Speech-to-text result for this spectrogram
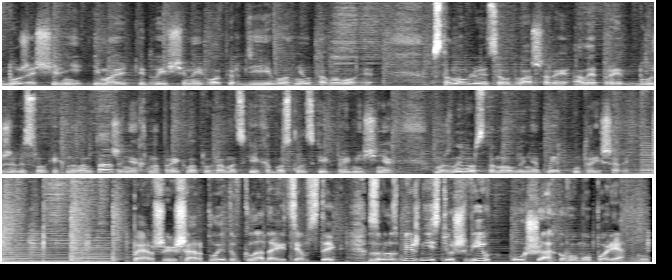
дуже щільні і мають підвищений опір дії вогню та вологи. Встановлюються у два шари, але при дуже високих навантаженнях, наприклад, у громадських або складських приміщеннях, можливе встановлення плит у три шари. Перший шар плит вкладається в стик з розбіжністю швів у шаховому порядку.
